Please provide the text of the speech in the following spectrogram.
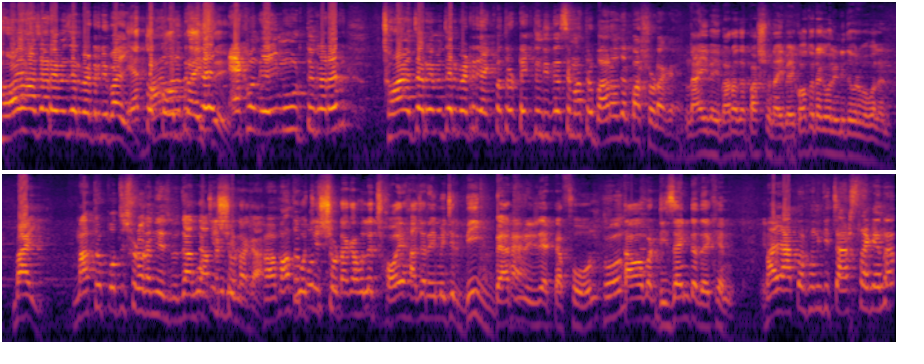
ছয় হাজার এমএজের ব্যাটারি ভাই। এত কম প্রাইসে? এখন এই মুহূর্তে করেন ছয় হাজার এমএজ এর ব্যাটারি একমাত্র টেকনো দিতেছে মাত্র বারো হাজার পাঁচশো টাকায়। নাই ভাই বারো হাজার পাঁচশো নাই ভাই। কত টাকা হলে নিতে পারব বলেন? ভাই মাত্র পঁচিশশো টাকা নিয়ে জানতে পঁচিশশো টাকা। হ্যাঁ, মাত্র পঁচিশশো। টাকা হলে ছয় হাজার এমএচ এর বিগ ব্যাটারির একটা ফোন। তাও আবার ডিজাইনটা দেখেন। ভাই আপনার ফোন কি চার্জ থাকে না?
